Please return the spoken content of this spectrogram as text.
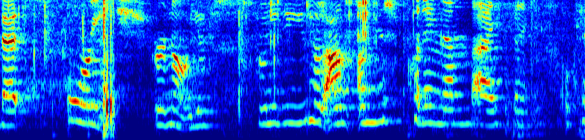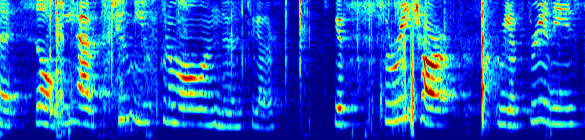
that's four each. Or no, you have. How many do you Dude, have? I'm, I'm just putting them by thing. Okay, so We have two Mew. Put them all in the, together. We have three char. We have three of these.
